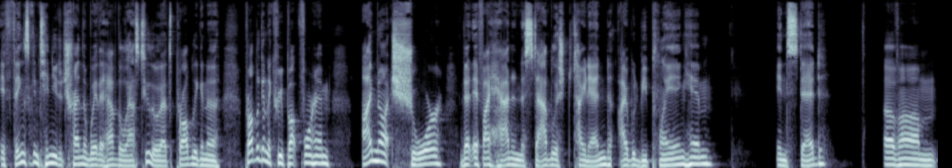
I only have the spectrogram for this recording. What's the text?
if things continue to trend the way they have the last two, though, that's probably gonna probably gonna creep up for him. I'm not sure that if I had an established tight end, I would be playing him instead of um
